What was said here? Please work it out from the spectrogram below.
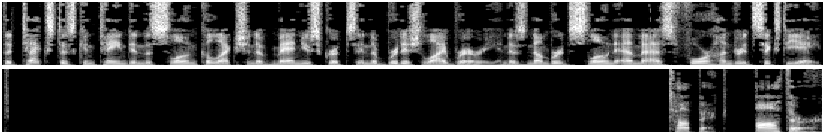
The text is contained in the Sloane collection of manuscripts in the British Library and is numbered Sloane MS 468. Author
